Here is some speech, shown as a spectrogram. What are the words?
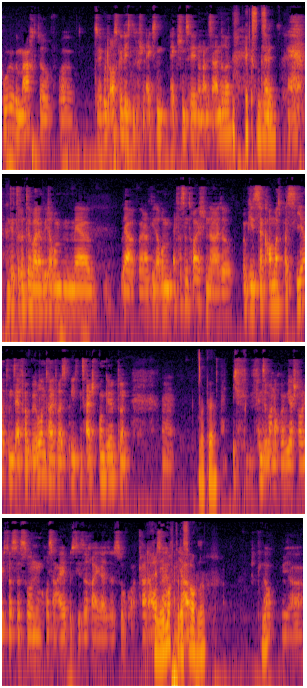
cool gemacht, auch, äh, sehr gut ausgelegt zwischen Action-Szenen Action und alles andere. Action-Szenen. Und, der dritte war dann wiederum mehr ja, war dann wiederum etwas enttäuschender. Also irgendwie ist da kaum was passiert und sehr verwirrend halt, weil es einen Zeitsprung gibt und äh, okay. ich finde es immer noch irgendwie erstaunlich, dass das so ein großer Hype ist, diese Reihe. Also so oh, gerade René mochte das auch, ne? Ich glaube, ja.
